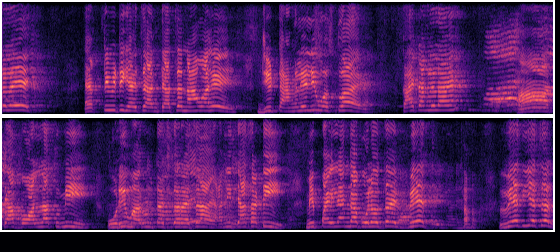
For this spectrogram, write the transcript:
आपल्याला एक ॲक्टिव्हिटी घ्यायचं आणि त्याचं नाव आहे जी टांगलेली वस्तू आहे. काय टांगलेलं आहे? हा त्या बॉलला तुम्ही उडी मारून टच करायचा आहे. आणि त्यासाठी मी पहिल्यांदा बोलवतोय वेद. वेद ये चल.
